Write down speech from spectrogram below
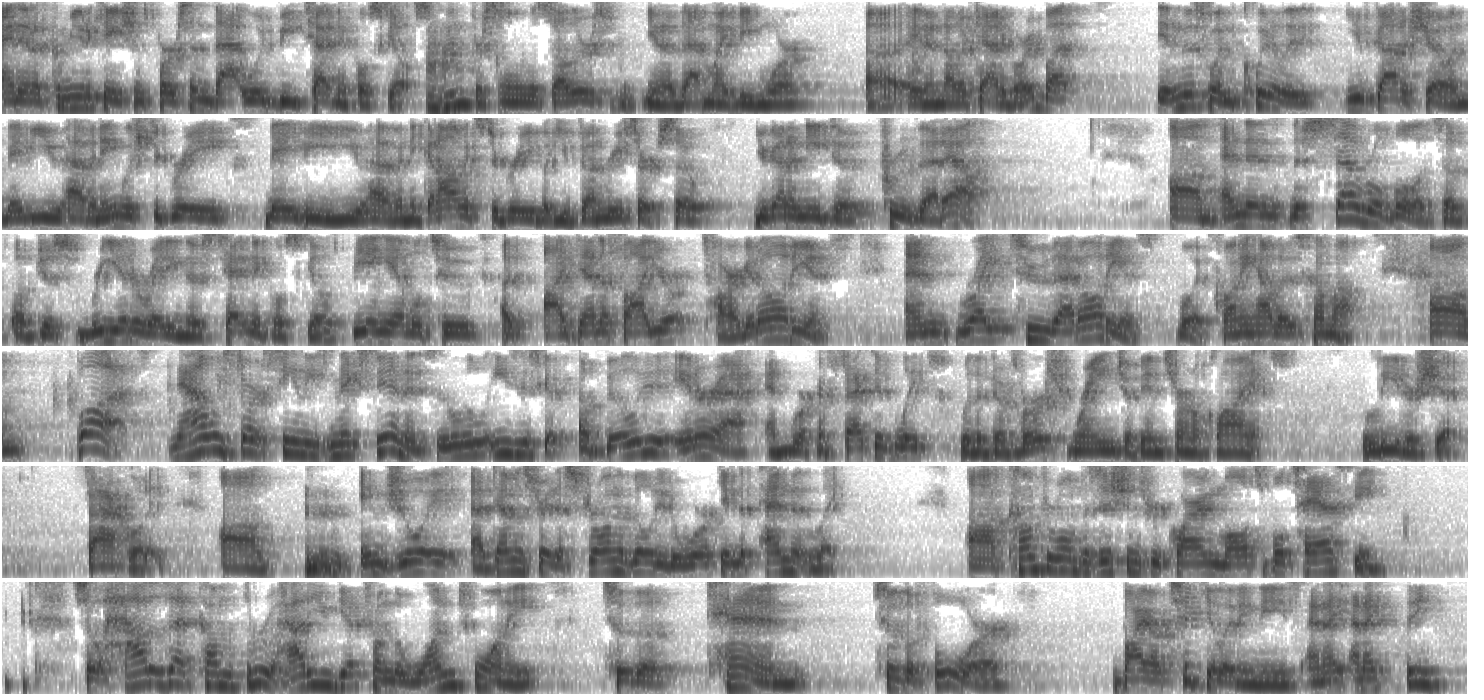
And in a communications person, that would be technical skills. Mm-hmm. For some of us others, you know, that might be more uh, in another category. But in this one, clearly, you've got to show, and maybe you have an English degree, maybe you have an economics degree, but you've done research. So you're going to need to prove that out. Um, and then there's several bullets of, of just reiterating those technical skills, being able to uh, identify your target audience and write to that audience. Boy, funny how those come up. Um, but now we start seeing these mixed in. It's a little easy to skip. Ability to interact and work effectively with a diverse range of internal clients, leadership, faculty. Uh, enjoy, uh, demonstrate a strong ability to work independently. Uh, comfortable in positions requiring multiple tasking, so how does that come through? How do you get from the 120 to the 10 to the 4 by articulating these? And I, and I think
